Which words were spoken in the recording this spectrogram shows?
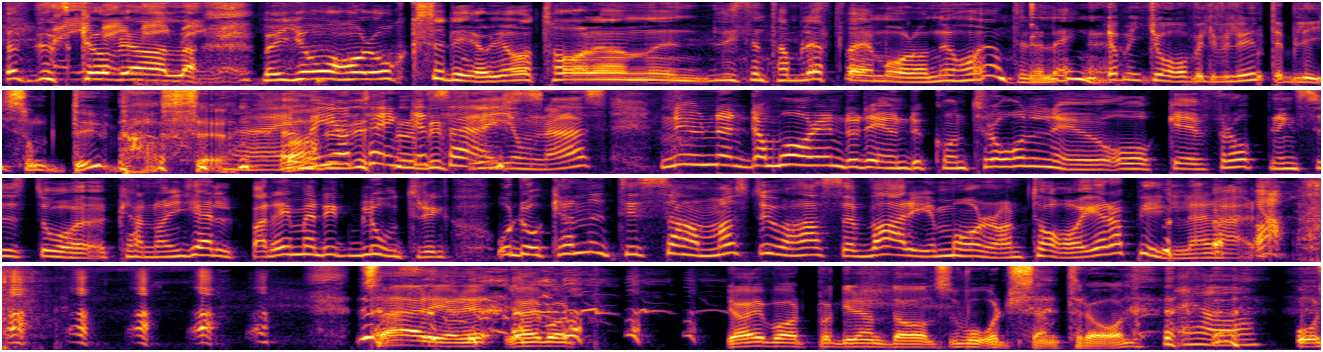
Det ska vi alla. Men jag har också det och jag tar en liten tablett varje morgon. Nu har jag inte det längre. Ja, men jag vill väl inte bli som du Hasse? Nej, Va? men jag tänker bli så här. Jonas, nu när de har ändå det under kontroll nu och eh, förhoppningsvis då kan de hjälpa dig med ditt blodtryck och då kan ni tillsammans du och Hasse varje morgon ta era piller här. Så här är det, jag har varit, jag har varit på Gröndals vårdcentral Ja. och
